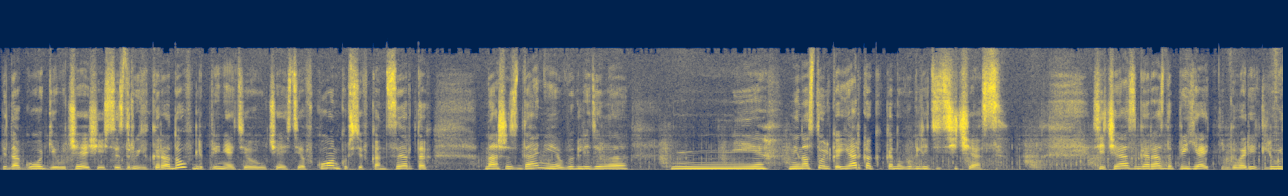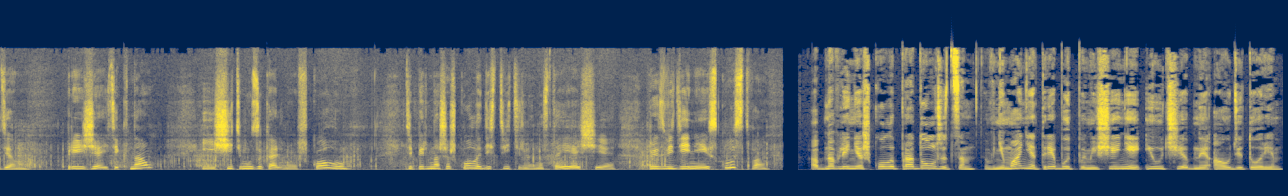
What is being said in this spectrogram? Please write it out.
педагоги, учащиеся из других городов для принятия участия в конкурсе, в концертах, наше здание выглядело не, не настолько ярко, как оно выглядит сейчас. Сейчас гораздо приятнее говорить людям, приезжайте к нам и ищите музыкальную школу. Теперь наша школа действительно настоящее произведение искусства. Обновление школы продолжится. Внимание требуют помещения и учебные аудитории.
